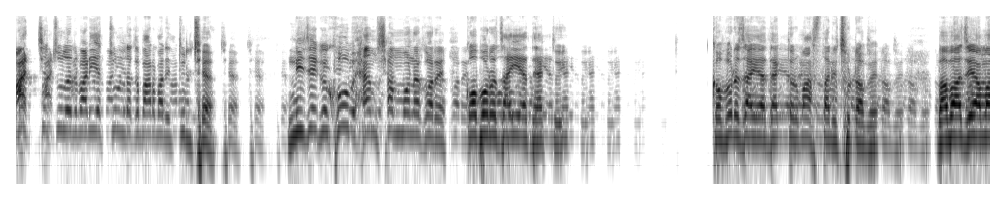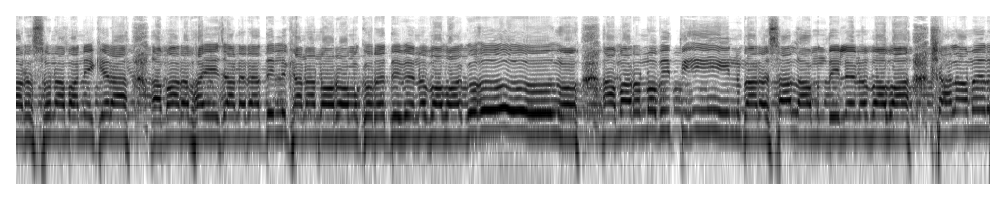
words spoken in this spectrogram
মারছে চুলের বাড়িয়ে চুলটাকে বারবারই তুলছে। নিজেকে খুব হ্যামসাম মনে করে। কবরে যাইয়া দেখ তুই। কবরে যাইয়া দেখ তোর মাস্তানি ছুটাবে। বাবা বাবাজি, আমার সোনা মানিকেরা, আমার ভাই জানেরা দিলখানা নরম করে দিবেন বাবা গো। আমার নবী তিনবার সালাম দিলেন বাবা। সালামের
